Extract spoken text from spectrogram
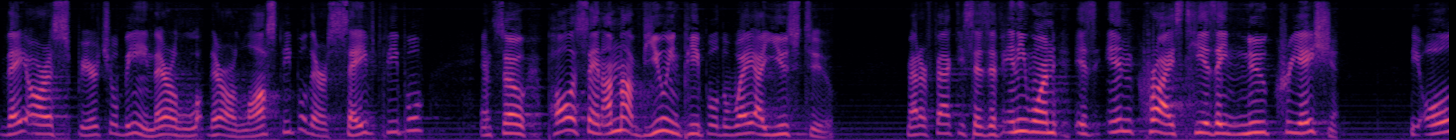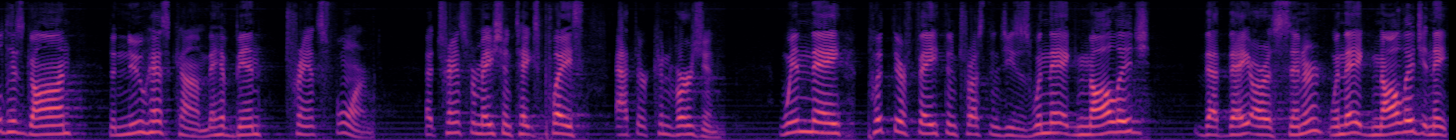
They are a spiritual being. There are, there are lost people, there are saved people. And so Paul is saying, I'm not viewing people the way I used to. Matter of fact, he says, if anyone is in Christ, he is a new creation. The old has gone, the new has come. They have been transformed. That transformation takes place at their conversion. When they put their faith and trust in Jesus, when they acknowledge that they are a sinner, when they acknowledge and they,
